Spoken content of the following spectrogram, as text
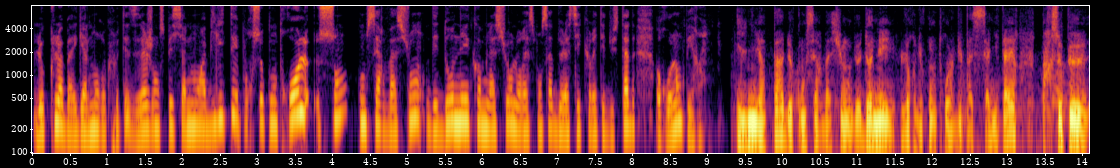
Le club a également recruté des agents spécialement habilités pour ce contrôle sans conservation des données, comme l'assure le responsable de la sécurité du stade, Roland Perrin il n'y a pas de conservation de données lors du contrôle du pass sanitaire parce que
